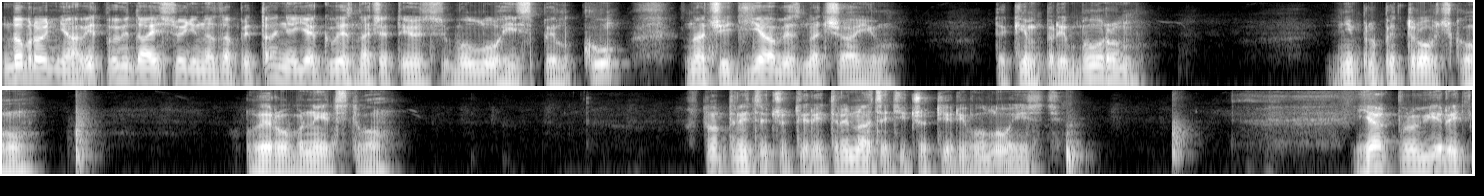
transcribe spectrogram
Доброго дня. Відповідаю сьогодні на запитання, як визначити вологість пилку. Значить, я визначаю таким прибором Дніпропетровського виробництва. 134, 13,4 вологість. Як провірити,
